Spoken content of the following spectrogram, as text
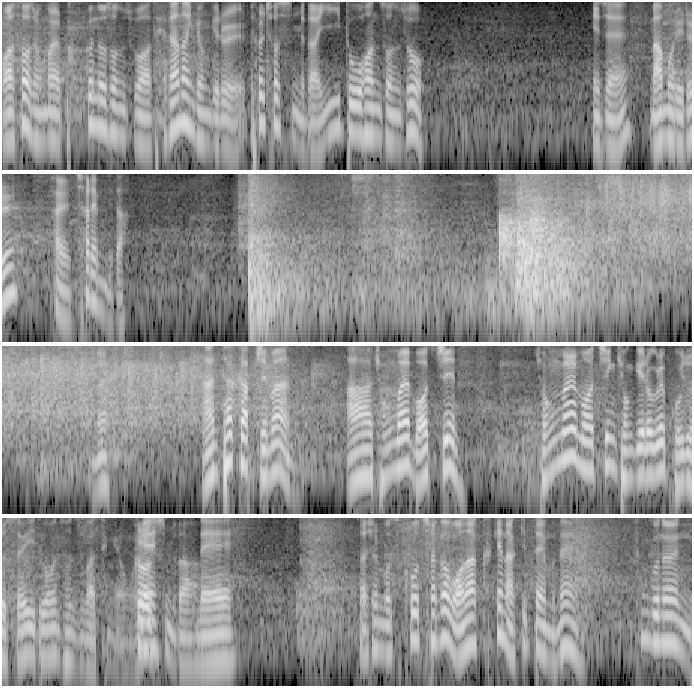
와서 정말 박근우 선수와 대단한 경기를 펼쳤습니다. 이도헌 선수 이제 마무리를 할 차례입니다. 네, 안타깝지만 아 정말 멋진 정말 멋진 경기력을 보여줬어요 이도원 선수 같은 경우에. 그렇습니다. 네, 사실 뭐 스코어 차가 워낙 크게 났기 때문에 승부는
